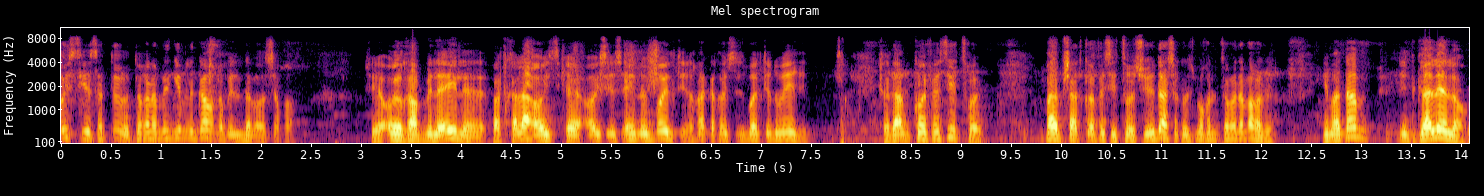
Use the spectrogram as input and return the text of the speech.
אויסיוס הטוירו, תורה למגיעים לגמרי רבי לדבר שמה. שאוי רב מלאלה, בהתחלה אויסיוס אין בוילטין, אחר כך אויסיוס בוילטין ואירין. כשאדם כופס יצרוי. מה פשט כופס יצרוי? שהוא יודע שהקדוש ברוך הוא נמצא בדבר הזה. אם אדם נתגלה לו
